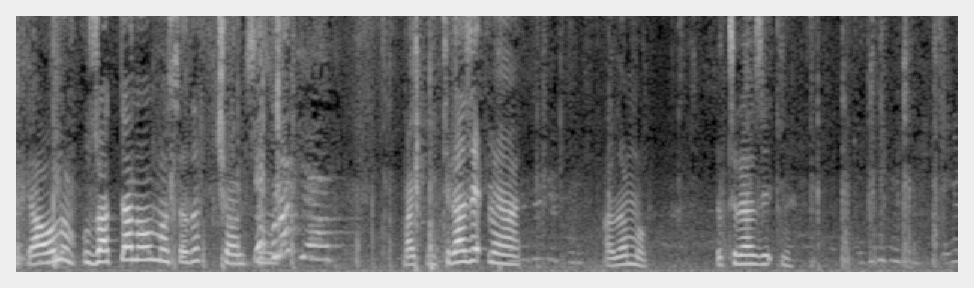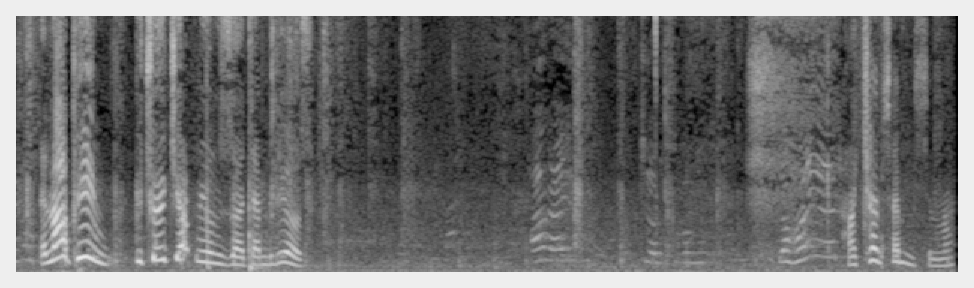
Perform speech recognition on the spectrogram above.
tek. Ya oğlum uzaktan olmasa da şanssız. Ya bırak ya. Bak itiraz etme ya. Adam ol. İtiraz etme. E ne yapayım? 3 3 yapmıyorsunuz zaten biliyoruz. Hayır hayır. Çarpsın onu. Ya hayır. Hakem sen misin lan?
